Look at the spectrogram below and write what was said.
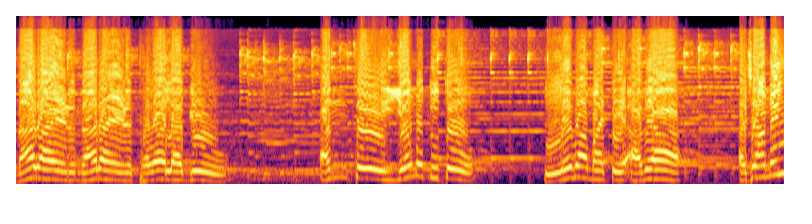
નારાયણ નારાયણ થવા લાગ્યો. અંતે યમદૂતો લેવા માટે આવ્યા. અજામિલ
